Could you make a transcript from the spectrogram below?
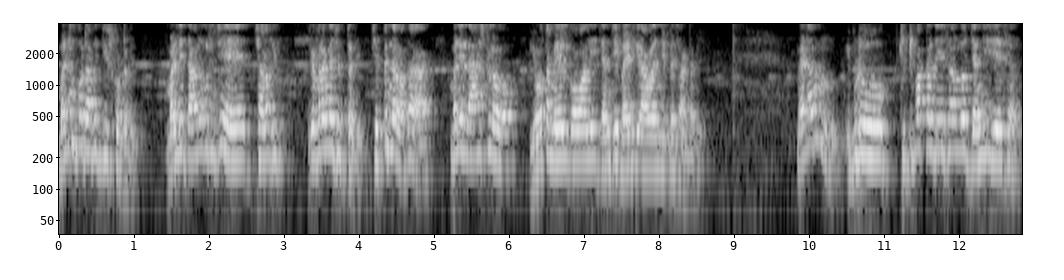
మళ్ళీ ఇంకో టాపిక్ తీసుకుంటుంది. మళ్ళీ దాని గురించే చాలా వి- వివరంగా చెప్తుంది. చెప్పిన తర్వాత మళ్ళీ లాస్ట్లో యువత మేలుకోవాలి జంజీ బయటికి రావాలని చెప్పేసి అంటది. మేడం ఇప్పుడు చుట్టుపక్కల దేశాల్లో జంజీ చేశారు.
